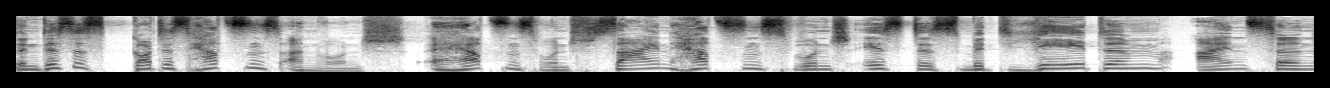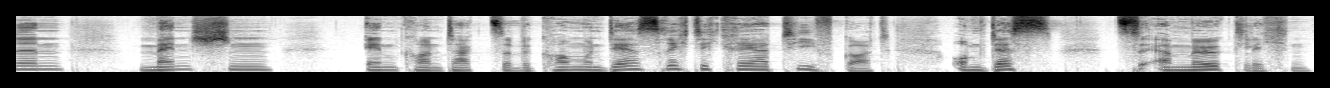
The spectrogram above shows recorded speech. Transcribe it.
Denn das ist Gottes Herzensanwunsch, äh Herzenswunsch. Sein Herzenswunsch ist es, mit jedem einzelnen Menschen in Kontakt zu bekommen. Und der ist richtig kreativ, Gott, um das zu ermöglichen.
